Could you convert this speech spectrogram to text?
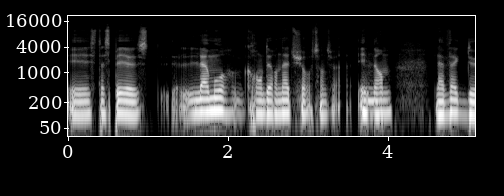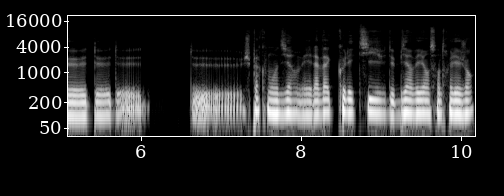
et cet aspect, euh, l'amour grandeur nature, tu vois, hmm. énorme, la vague de, de, de, de, je sais pas comment dire, mais la vague collective de bienveillance entre les gens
